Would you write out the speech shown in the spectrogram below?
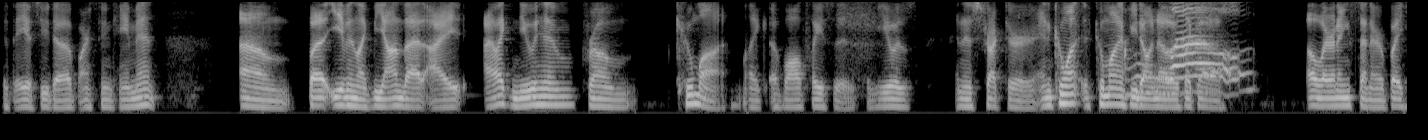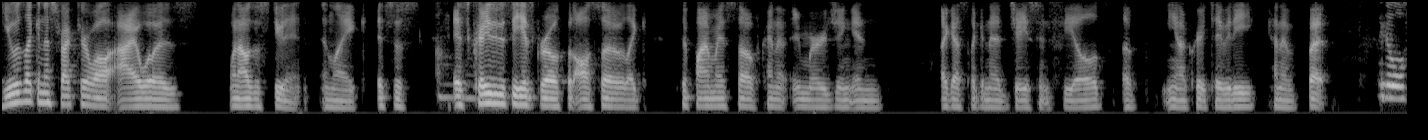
with ASU Dub Arts Entertainment. Um, but even like beyond that, I I like knew him from Kumon, like of all places. Like, he was an instructor, and Kumon, Kumon, if you don't Oh, know, is like a a learning center. But he was like an instructor while I was when I was a student, and like it's just it's Oh. crazy to see his growth, but also like to find myself kind of emerging in, I guess, like an adjacent field of you know creativity, kind of. But like a little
